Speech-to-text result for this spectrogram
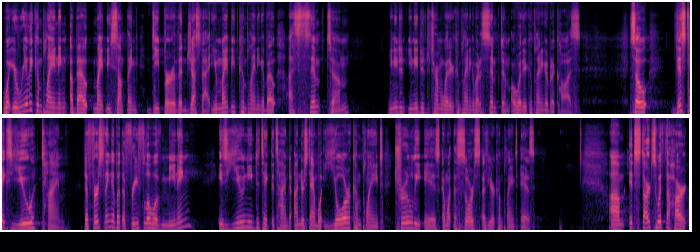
What you're really complaining about might be something deeper than just that. You might be complaining about a symptom. You need to, you need to determine whether you're complaining about a symptom or whether you're complaining about a cause. So this takes you time. The first thing about the free flow of meaning is you need to take the time to understand what your complaint truly is and what the source of your complaint is. Um, it starts with the heart.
